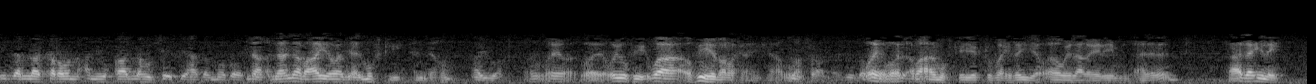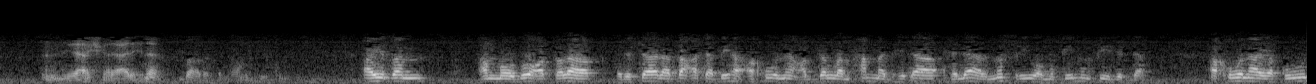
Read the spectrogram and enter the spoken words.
إذا لا ترون أن يقال له شيء في هذا الموضوع. لا لا نرى أن يراجع المفتي عندهم. أيوة. ويفي وفيه بركة إن شاء الله. إن شاء الله. وإن رأى المفتي يكتب إلي أو إلى غيره من أهل العلم هذا إليه. إذا أشكل عليه. نعم. بارك الله فيكم. أيضا عن موضوع الطلاق رسالة بعث بها أخونا عبد الله محمد هلال مصري ومقيم في جدة. أخونا يقول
